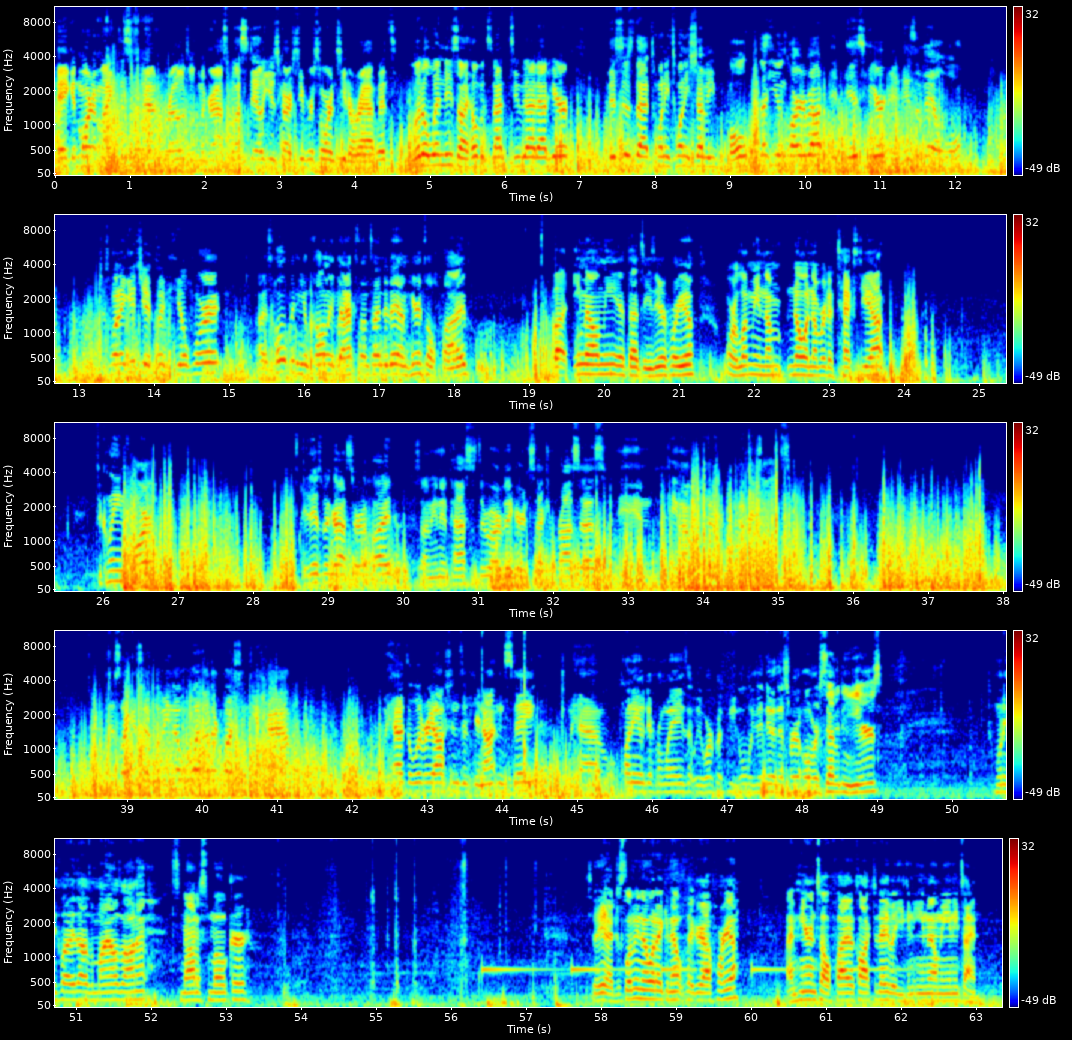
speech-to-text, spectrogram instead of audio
Hey, good morning, Mike. This is Matt Rhodes with McGrath Westdale Used Car Superstore in Cedar Rapids. A little windy, so I hope it's not too bad out here. This is that 2020 Chevy Bolt that you inquired about. It is here. It is available. Just want to get you a quick feel for it. I was hoping you'll call me back sometime today. I'm here until 5. But email me if that's easier for you. Or let me know a number to text you at. It's a clean car is McGrath certified, so I mean it passes through our bigger inspection process and came out with good, good results. Just like I said, let me know what other questions you have. We have delivery options if you're not in state. We have plenty of different ways that we work with people. We've been doing this for over 70 years. 25,000 miles on it. It's not a smoker. So yeah, just let me know what I can help figure out for you. I'm here until 5 o'clock today, but you can email me anytime.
